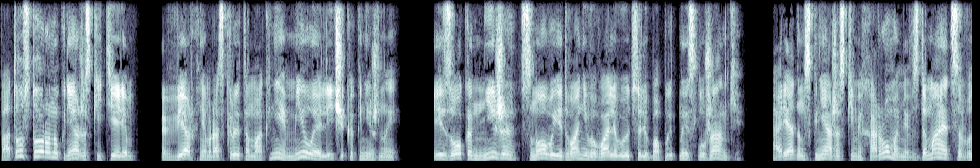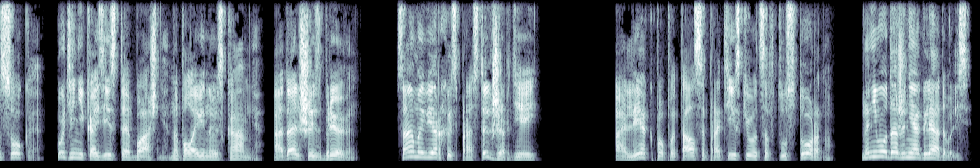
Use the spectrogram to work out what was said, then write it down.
По ту сторону княжеский терем, в верхнем раскрытом окне милое личико княжны. Из окон ниже снова едва не вываливаются любопытные служанки, а рядом с княжескими хоромами вздымается высокая, хоть и неказистая башня, наполовину из камня, а дальше из бревен. Самый верх из простых жердей. Олег попытался протискиваться в ту сторону. На него даже не оглядывались,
